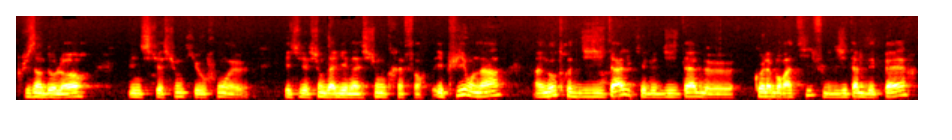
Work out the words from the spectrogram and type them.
plus indolore une situation qui, au fond, est une situation d'aliénation très forte. Et puis, on a un autre digital qui est le digital collaboratif, le digital des pairs,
